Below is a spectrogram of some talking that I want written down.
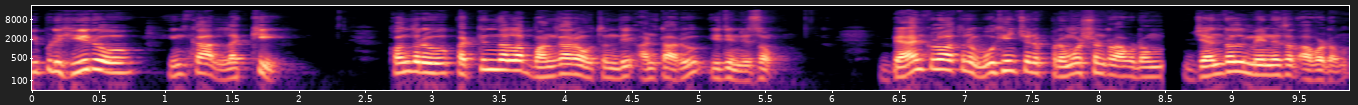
ఇప్పుడు హీరో ఇంకా లక్కీ. కొందరు పట్టిందల్లా బంగారం అవుతుంది అంటారు. ఇది నిజం. బ్యాంకులో అతను ఊహించిన ప్రమోషన్ రావడం జనరల్ మేనేజర్ అవ్వడం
